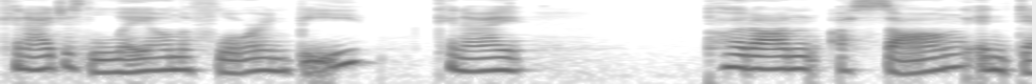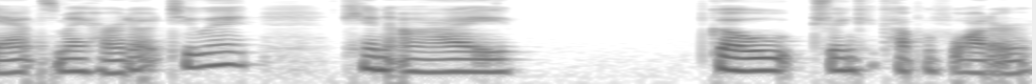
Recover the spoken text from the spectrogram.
Can I just lay on the floor and be? Can I put on a song and dance my heart out to it? Can I go drink a cup of water?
